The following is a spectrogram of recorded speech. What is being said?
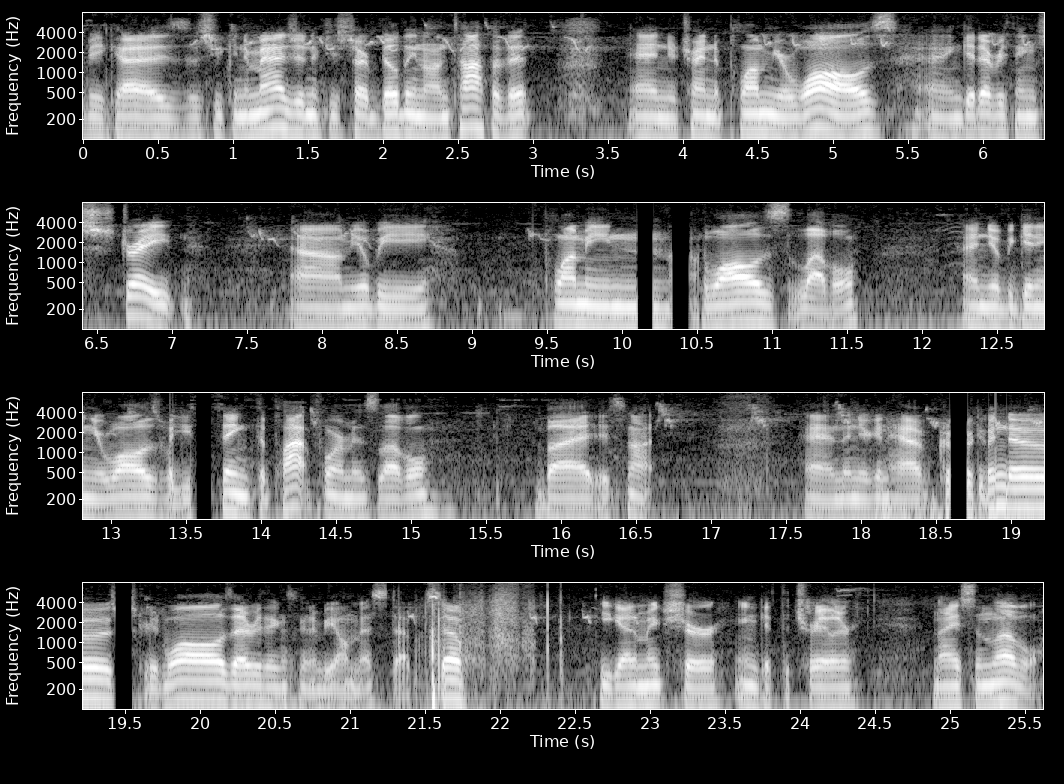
because as you can imagine if you start building on top of it and you're trying to plumb your walls and get everything straight um, you'll be plumbing the walls level and you'll be getting your walls what you think the platform is level but it's not and then you're gonna have crooked windows, crooked walls, everything's gonna be all messed up. So you gotta make sure and get the trailer nice and level.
